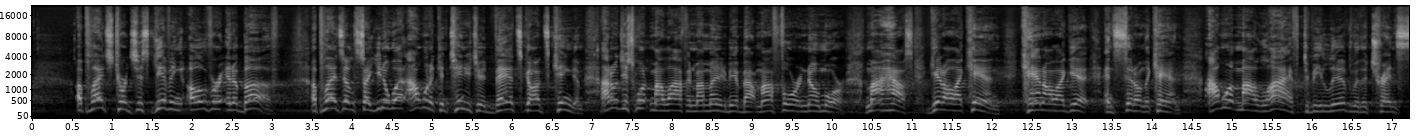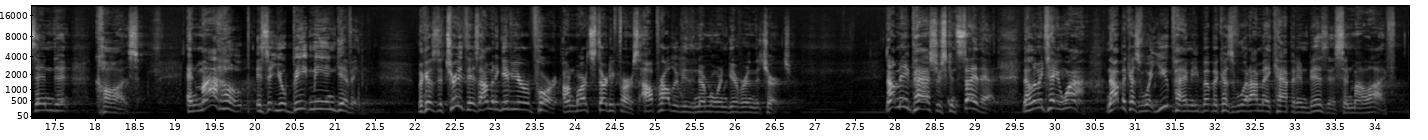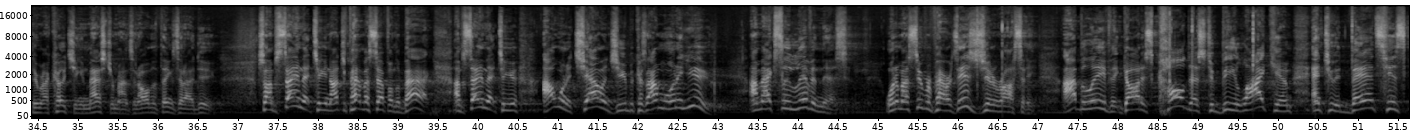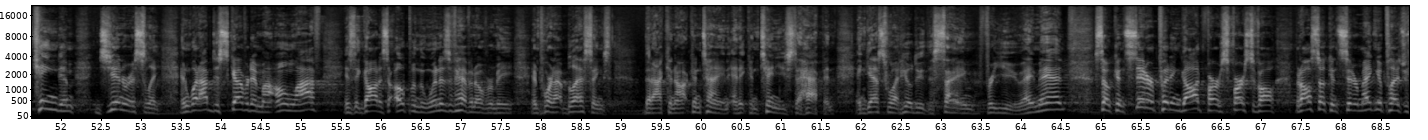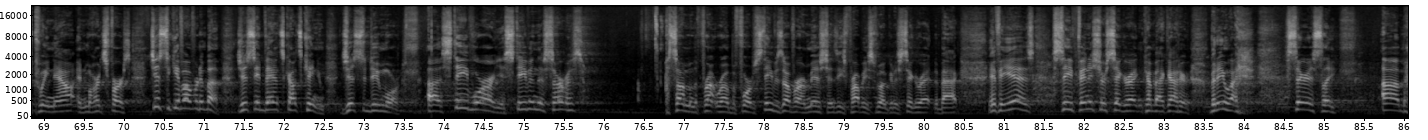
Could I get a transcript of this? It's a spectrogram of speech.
A pledge towards just giving over and above. A pledge that'll say, you know what? I want to continue to advance God's kingdom. I don't just want my life and my money to be about my four and no more. My house, get all I can, can all I get, and sit on the can. I want my life to be lived with a transcendent cause. And my hope is that you'll beat me in giving. Because the truth is, I'm going to give you a report on March 31st. I'll probably be the number one giver in the church. Not many pastors can say that. Now, let me tell you why. Not because of what you pay me, but because of what I make happen in business in my life through my coaching and masterminds and all the things that I do. So I'm saying that to you not to pat myself on the back. I'm saying that to you. I want to challenge you because I'm one of you. I'm actually living this. One of my superpowers is generosity. I believe that God has called us to be like Him and to advance His kingdom generously. And what I've discovered in my own life is that God has opened the windows of heaven over me and poured out blessings that I cannot contain, and it continues to happen. And guess what? He'll do the same for you. Amen? So consider putting God first, first of all, but also consider making a pledge between now and March 1st just to give over and above, just to advance God's kingdom, just to do more. Uh, Steve, where are you? Steve in this service? I saw him in the front row before. Steve is over our missions. He's probably smoking a cigarette in the back. If he is, Steve, finish your cigarette and come back out here. But anyway, seriously, um,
